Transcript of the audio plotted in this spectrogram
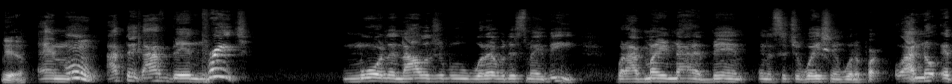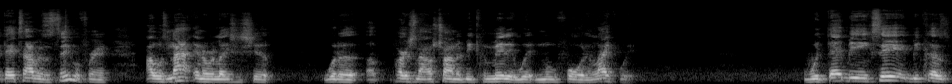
Yeah. and mm. I think I've been Preach. More than knowledgeable, whatever this may be. But I may not have been in a situation with a. Per- well, I know at that time as a single friend, I was not in a relationship with a, a person I was trying to be committed with and move forward in life with. With that being said, because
